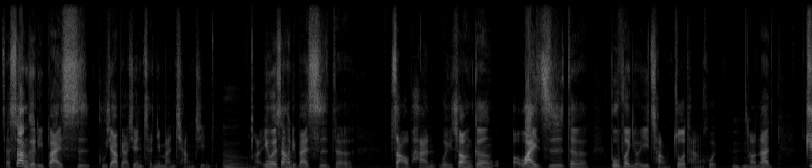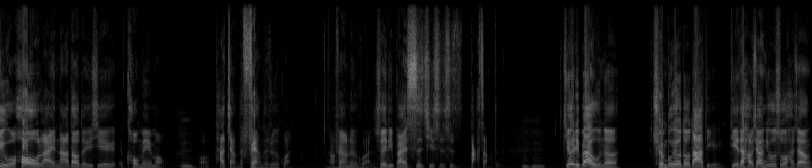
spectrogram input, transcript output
在上个礼拜四股价表现曾经蛮强劲的，嗯。啊，因为上个礼拜四的早盘伟创跟外资的部分有一场座谈会，嗯好，哦，那据我后来拿到的一些 call memo，嗯，哦，他讲的非常的乐观啊，非常乐观，所以礼拜四其实是大涨的。嗯哼，结果礼拜五呢，全部又都大跌，跌的好像就是说，好像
